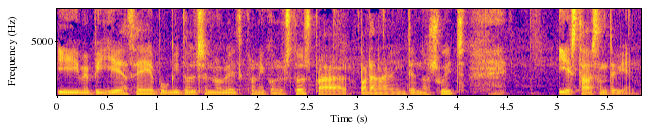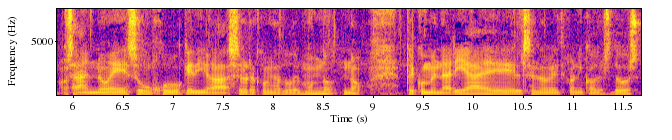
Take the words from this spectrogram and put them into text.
Y me pillé hace poquito el Xenoblade Chronicles 2 para, para la Nintendo Switch y está bastante bien. O sea, no es un juego que diga se lo recomiendo a todo el mundo, no. Recomendaría el Xenoblade Chronicles 2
